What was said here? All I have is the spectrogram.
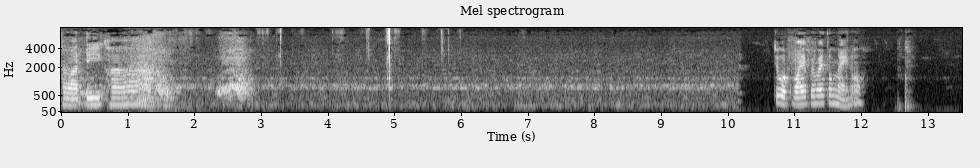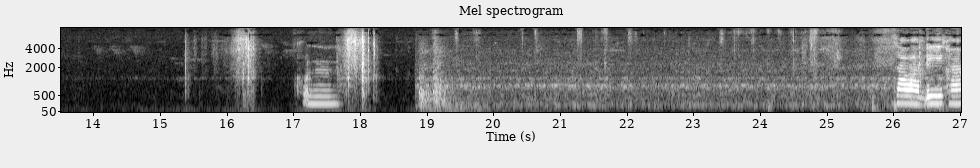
สวัสดีค่ะโจทย์ไว้ไปไว้ตรงไหนเนาะคุณ สวัสดีค่ะ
